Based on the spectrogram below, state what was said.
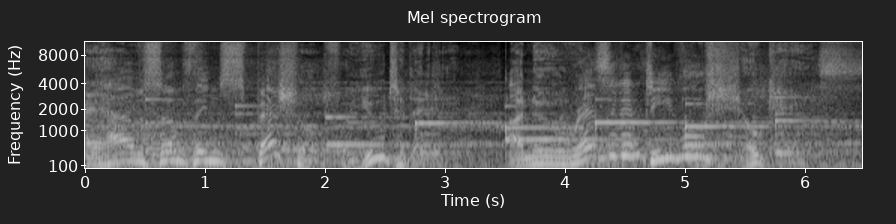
have something special for you today. A new Resident Evil showcase.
